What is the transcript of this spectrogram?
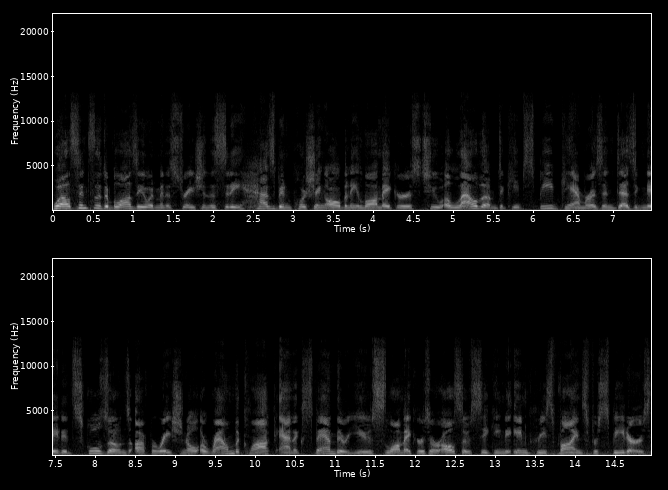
Well, since the de Blasio administration, the city has been pushing Albany lawmakers to allow them to keep speed cameras in designated school zones operational around the clock and expand their use. Lawmakers are also seeking to increase fines for speeders.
